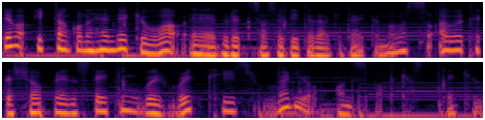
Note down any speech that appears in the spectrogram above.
では、一旦この辺で今日は、えー、ブレイクさせていただきたいと思います。So I will take a short break. Stay tuned with Ricky's radio on this podcast. Thank you.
